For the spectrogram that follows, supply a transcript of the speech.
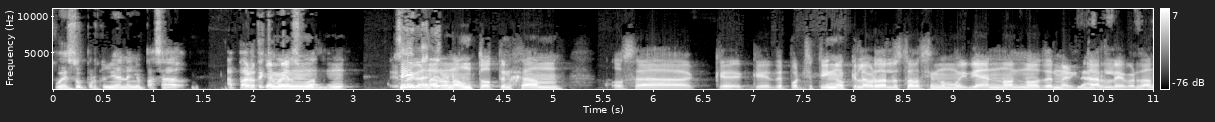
fue su oportunidad el año pasado. Aparte que varios jugadores- Sí, le la- ganaron a un Tottenham, o sea, que, que de Pochettino, que la verdad lo estaba haciendo muy bien, no, no de meritarle, ¿verdad?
